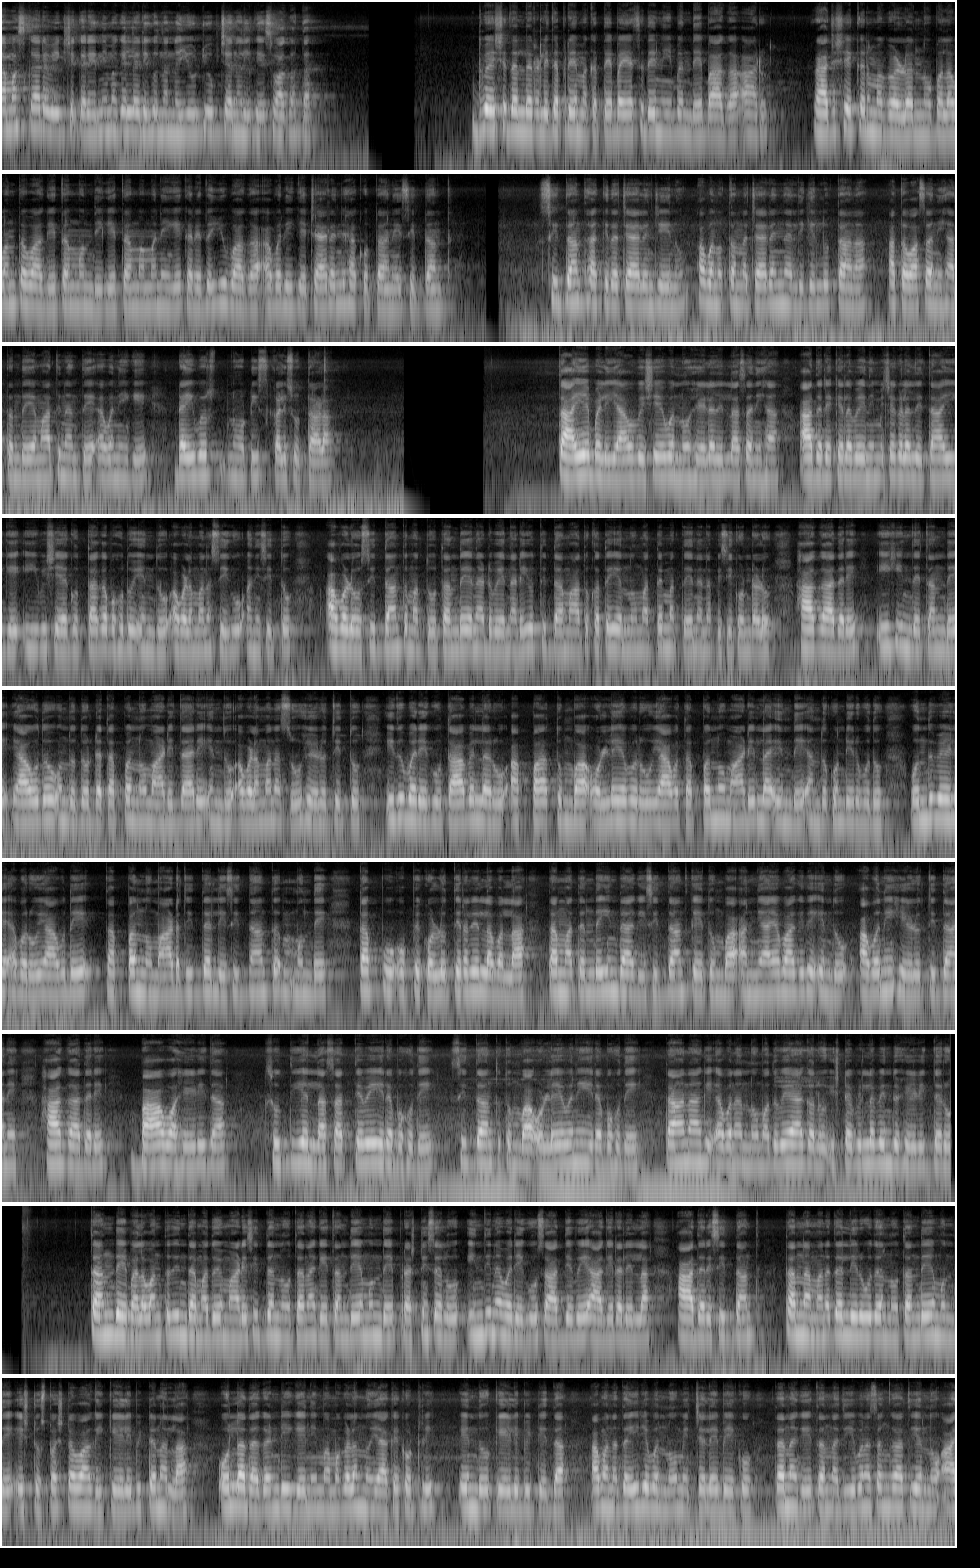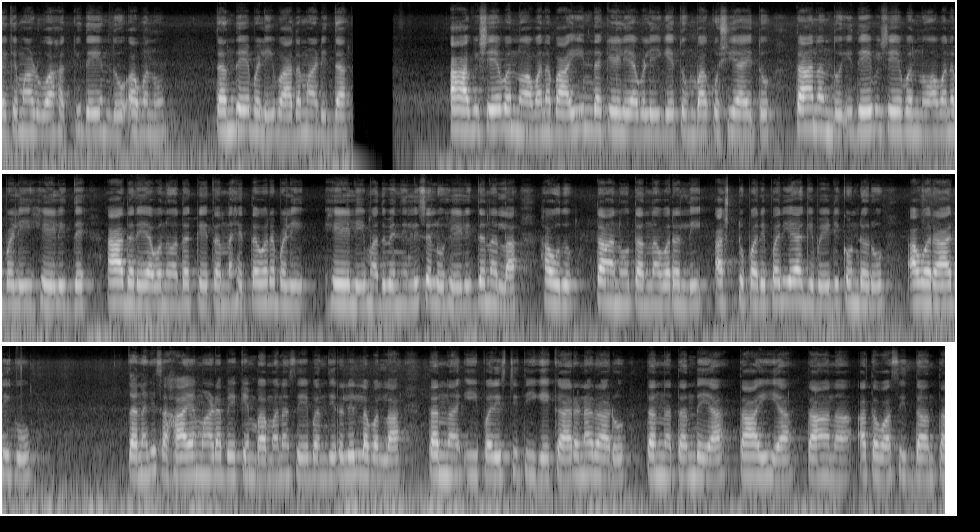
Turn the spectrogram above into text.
ನಮಸ್ಕಾರ ವೀಕ್ಷಕರೇ, ನಿಮಗೆಲ್ಲರಿಗೂ ನನ್ನ ಯೂಟ್ಯೂಬ್ ಚಾನಲ್ಗೆ ಸ್ವಾಗತ. ದ್ವೇಷದಲ್ಲರಳಿದ ಪ್ರೇಮಕತೆ ಬಯಸದೆ ನೀ ಬಂದೆ ಭಾಗ ಆರು. ರಾಜಶೇಖರ್ ಮಗಳನ್ನು ಬಲವಂತವಾಗಿ ತಮ್ಮೊಂದಿಗೆ ತಮ್ಮ ಮನೆಗೆ ಕರೆದೊಯ್ಯುವಾಗ ಅವರಿಗೆ ಚಾಲೆಂಜ್ ಹಾಕುತ್ತಾನೆ ಸಿದ್ಧಾಂತ್. ಸಿದ್ಧಾಂತ್ ಹಾಕಿದ ಚಾಲೆಂಜ್ ಏನು? ಅವನು ತನ್ನ ಚಾಲೆಂಜ್ನಲ್ಲಿ ಗೆಲ್ಲುತ್ತಾನಾ ಅಥವಾ ಸನಿಹ ತಂದೆಯ ಮಾತಿನಂತೆ ಅವನಿಗೆ ಡೈವರ್ಸ್ ನೋಟಿಸ್ ಕಳಿಸುತ್ತಾಳಾ? ತಾಯಿಯ ಬಳಿ ಯಾವ ವಿಷಯವನ್ನು ಹೇಳಲಿಲ್ಲ ಸನಿಹ. ಆದರೆ ಕೆಲವೇ ನಿಮಿಷಗಳಲ್ಲಿ ತಾಯಿಗೆ ಈ ವಿಷಯ ಗೊತ್ತಾಗಬಹುದು ಎಂದು ಅವಳ ಮನಸ್ಸಿಗೂ ಅನಿಸಿತ್ತು. ಅವಳು ಸಿದ್ಧಾಂತ ಮತ್ತು ತಂದೆಯ ನಡುವೆ ನಡೆಯುತ್ತಿದ್ದ ಮಾತುಕತೆಯನ್ನು ಮತ್ತೆ ಮತ್ತೆ ನೆನಪಿಸಿಕೊಂಡಳು. ಹಾಗಾದರೆ ಈ ಹಿಂದೆ ತಂದೆ ಯಾವುದೋ ಒಂದು ದೊಡ್ಡ ತಪ್ಪನ್ನು ಮಾಡಿದ್ದಾರೆ ಎಂದು ಅವಳ ಮನಸ್ಸು ಹೇಳುತ್ತಿತ್ತು. ಇದುವರೆಗೂ ತಾವೆಲ್ಲರೂ ಅಪ್ಪ, ತುಂಬ ಒಳ್ಳೆಯವರು, ಯಾವ ತಪ್ಪನ್ನು ಮಾಡಿಲ್ಲ ಎಂದೇ ಅಂದುಕೊಂಡಿರುವುದು. ಒಂದು ವೇಳೆ ಅವರು ಯಾವುದೇ ತಪ್ಪನ್ನು ಮಾಡದಿದ್ದಲ್ಲಿ ಸಿದ್ಧಾಂತ ಮುಂದೆ ತಪ್ಪು ಒಪ್ಪಿಕೊಳ್ಳುತ್ತಿರಲಿಲ್ಲವಲ್ಲ, ತಮ್ಮ ತಂದೆಯಿಂದಾಗಿ ಸಿದ್ಧಾಂತ್ ಗೆ ತುಂಬ ಅನ್ಯಾಯವಾಗಿದೆ ಎಂದು ಅವನೇ ಹೇಳುತ್ತಿದ್ದಾನೆ. ಹಾಗಾದರೆ ಬಾವ ಹೇಳಿದ ಸುದ್ದಿಯೆಲ್ಲ ಸತ್ಯವೇ ಇರಬಹುದೇ? ಸಿದ್ಧಾಂತ ತುಂಬ ಒಳ್ಳೆಯವನೇ ಇರಬಹುದೇ? ತಾನಾಗಿ ಅವನನ್ನು ಮದುವೆಯಾಗಲು ಇಷ್ಟವಿಲ್ಲವೆಂದು ಹೇಳಿದ್ದರು. ತಂದೆ ಬಲವಂತದಿಂದ ಮದುವೆ ಮಾಡಿಸಿದ್ದನ್ನು ತನಗೆ ತಂದೆಯ ಮುಂದೆ ಪ್ರಶ್ನಿಸಲು ಇಂದಿನವರೆಗೂ ಸಾಧ್ಯವೇ ಆಗಿರಲಿಲ್ಲ. ಆದರೆ ಸಿದ್ಧಾಂತ್ ತನ್ನ ಮನದಲ್ಲಿರುವುದನ್ನು ತಂದೆಯ ಮುಂದೆ ಎಷ್ಟು ಸ್ಪಷ್ಟವಾಗಿ ಕೇಳಿಬಿಟ್ಟನಲ್ಲ, ಒಲ್ಲದ ಗಂಡಿಗೆ ನಿಮ್ಮ ಮಗಳನ್ನು ಯಾಕೆ ಕೊಟ್ರಿ ಎಂದು ಕೇಳಿಬಿಟ್ಟಿದ್ದ. ಅವನ ಧೈರ್ಯವನ್ನು ಮೆಚ್ಚಲೇಬೇಕು. ತನಗೆ ತನ್ನ ಜೀವನ ಸಂಗಾತಿಯನ್ನು ಆಯ್ಕೆ ಮಾಡುವ ಹಕ್ಕಿದೆ ಎಂದು ಅವನು ತಂದೆಯ ಬಳಿ ವಾದ ಮಾಡಿದ್ದ. ಆ ವಿಷಯವನ್ನು ಅವನ ಬಾಯಿಯಿಂದ ಕೇಳಿ ಅವಳಿಗೆ ತುಂಬ ಖುಷಿಯಾಯಿತು. ತಾನಂದು ಇದೇ ವಿಷಯವನ್ನು ಅವನ ಬಳಿ ಹೇಳಿದ್ದೆ. ಆದರೆ ಅವನು ಅದಕ್ಕೆ ತನ್ನ ಹೆತ್ತವರ ಬಳಿ ಹೇಳಿ ಮದುವೆ ನಿಲ್ಲಿಸಲು ಹೇಳಿದ್ದನಲ್ಲ. ಹೌದು, ತಾನು ತನ್ನವರಲ್ಲಿ ಅಷ್ಟು ಪರಿಪರಿಯಾಗಿ ಬೇಡಿಕೊಂಡರೂ ಅವರಾರಿಗೂ ತನಗೆ ಸಹಾಯ ಮಾಡಬೇಕೆಂಬ ಮನಸ್ಸೇ ಬಂದಿರಲಿಲ್ಲವಲ್ಲ. ತನ್ನ ಈ ಪರಿಸ್ಥಿತಿಗೆ ಕಾರಣರಾರು ತನ್ನ ತಂದೆಯ, ತಾಯಿಯ, ತಾನ ಅಥವಾ ಸಿದ್ಧಾಂತ.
